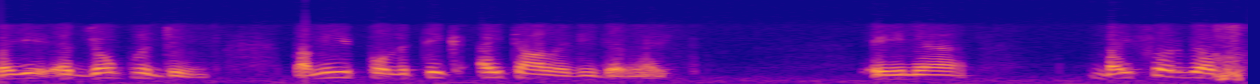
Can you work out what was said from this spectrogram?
wat jy 'n job moet doen, dan moet jy politiek uithaal uit die ding uit. En uh byvoorbeeld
